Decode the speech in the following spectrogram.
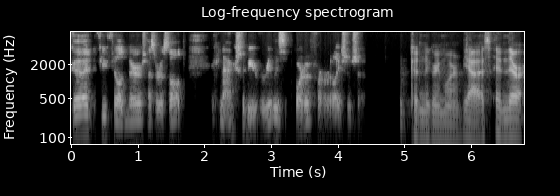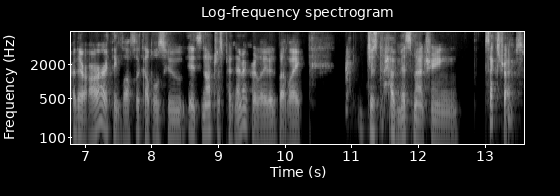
good, if you feel nourished as a result, it can actually be really supportive for a relationship. Couldn't agree more. Yeah, and there there are I think lots of couples who it's not just pandemic related, but like just have mismatching sex drives,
